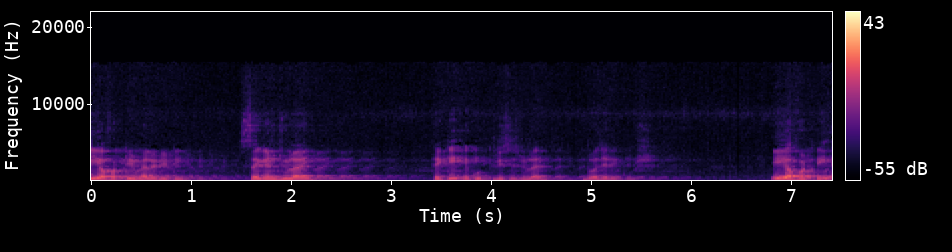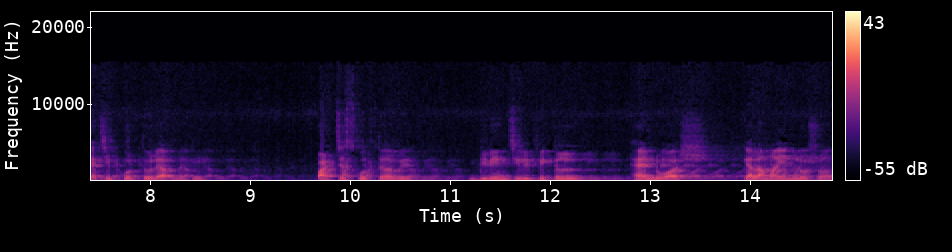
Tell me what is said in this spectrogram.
এই অফারটির ভ্যালিডিটি সেকেন্ড জুলাই থেকে একত্রিশে জুলাই দু হাজার একুশ। এই অফারটি অ্যাচিভ করতে হলে আপনাকে পারচেস করতে হবে green chilli pickle hand wash calamine lotion,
